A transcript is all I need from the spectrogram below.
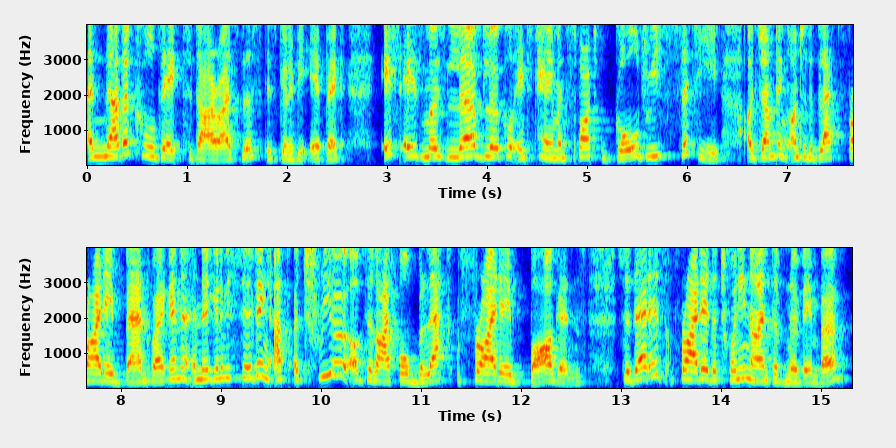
Another cool date to diarize. This is going to be epic. SA's most loved local entertainment spot, Gold Reef City, are jumping onto the Black Friday bandwagon and they're going to be serving up a trio of delightful Black Friday bargains. So that is Friday, the 29th of November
